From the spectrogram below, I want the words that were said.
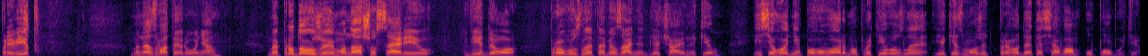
привіт! Мене звати Руня. Ми продовжуємо нашу серію відео про вузли та в'язання для чайників. І сьогодні поговоримо про ті вузли, які зможуть пригодитися вам у побуті.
